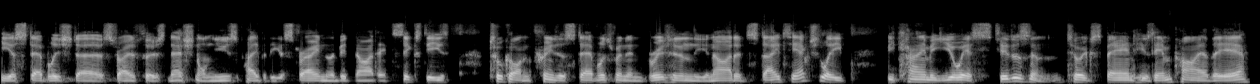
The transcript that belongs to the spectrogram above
he established uh, Australia's first national newspaper, The Australian, in the mid 1960s, took on print establishment in Britain and the United States. He actually became a US citizen to expand his empire there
